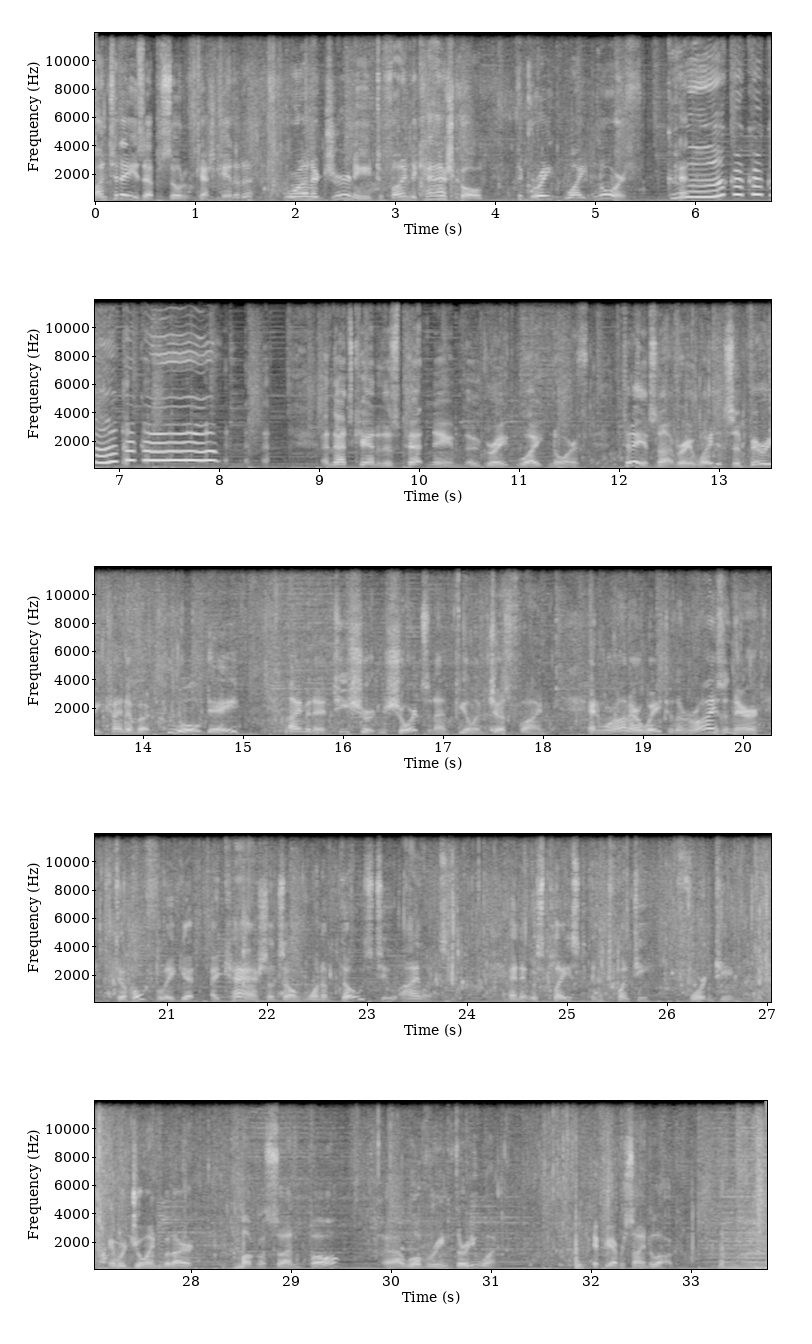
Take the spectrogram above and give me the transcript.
On today's episode of Cache Canada, we're on a journey to find a cache called the Great White North. Coo, coo, coo. And that's Canada's pet name, the Great White North. Today it's not very white, it's a very kind of a cool day. I'm in a t-shirt and shorts and I'm feeling just fine. And we're on our way to the horizon there to hopefully get a cache that's on one of those two islands. And it was placed in 2014. And we're joined with our muggle son, Paul, uh, Wolverine 31, if you ever signed a log.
